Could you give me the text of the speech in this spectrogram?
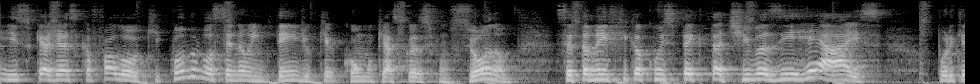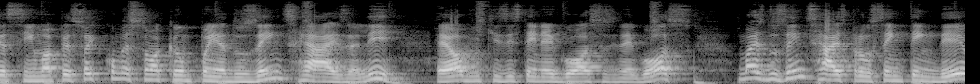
isso que a Jéssica falou, que quando você não entende o que, como que as coisas funcionam, você também fica com expectativas irreais. Porque assim, uma pessoa que começou uma campanha 200 reais ali, é óbvio que existem negócios e negócios, mas 200 reais para você entender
